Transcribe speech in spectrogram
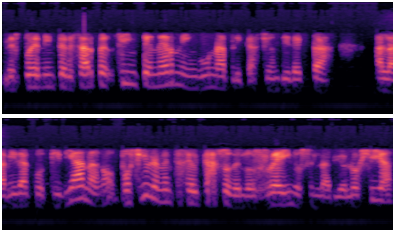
les pueden interesar pero sin tener ninguna aplicación directa a la vida cotidiana, ¿no? Posiblemente es el caso de los reinos en la biología,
